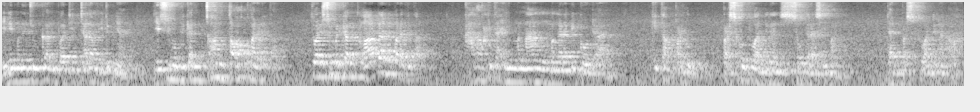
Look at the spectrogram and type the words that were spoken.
Ini menunjukkan bahwa di dalam hidupnya Yesus memberikan contoh kepada kita. Tuhan Yesus memberikan teladan kepada kita. Kalau kita ingin menang menghadapi godaan, kita perlu persekutuan dengan saudara seiman dan persekutuan dengan Allah.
